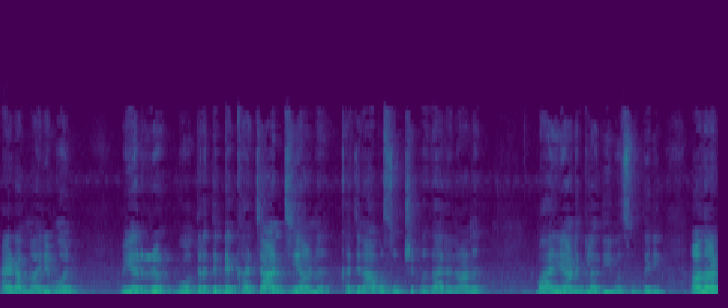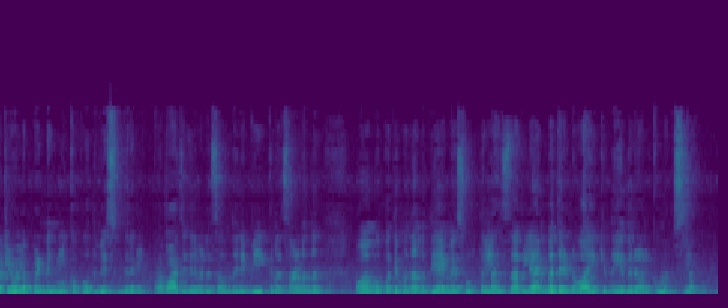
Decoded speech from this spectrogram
അയാളുടെ മരുമോൻ വേറൊരു ഗോത്രത്തിന്റെ ഖജാൻജിയാണ് ഖജനാവ് സൂക്ഷിപ്പുകാരനാണ്. ഭാര്യയാണെങ്കിൽ അതീവ സുന്ദരി. ആ നാട്ടിലുള്ള പെണ്ണുങ്ങളൊക്കെ പൊതുവെ സുന്ദരികൾ. പ്രവാചകരുടെ സൗന്ദര്യം വീക്ക്നെസ് ആണെന്ന് മുപ്പത്തിമൂന്നാം അധ്യായമായ സുഹൃത്തുൽ ഹസാബിലെ അൻപത്തിരണ്ട് വായിക്കുന്ന ഏതൊരാൾക്കും മനസ്സിലാകും.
